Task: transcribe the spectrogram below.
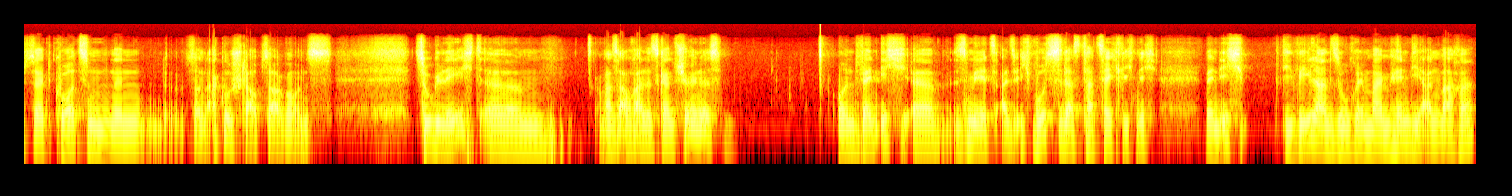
seit kurzem einen, so einen Akkustaubsauger uns zugelegt, ähm, was auch alles ganz schön ist. Und wenn ich, äh, ist mir jetzt, also ich wusste das tatsächlich nicht, wenn ich die WLAN-Suche in meinem Handy anmache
